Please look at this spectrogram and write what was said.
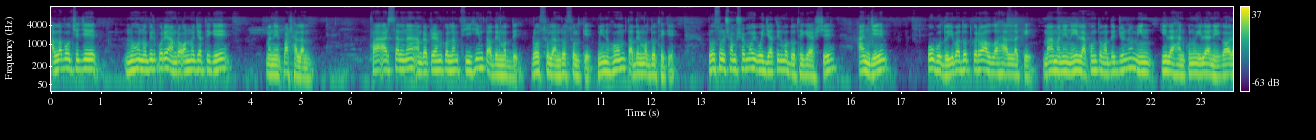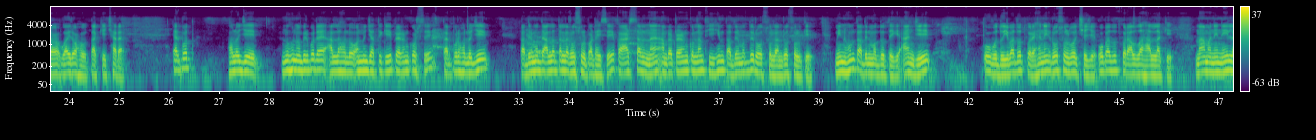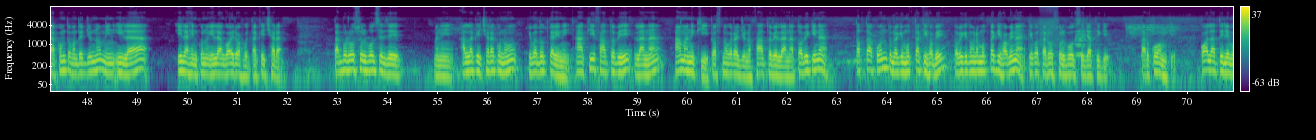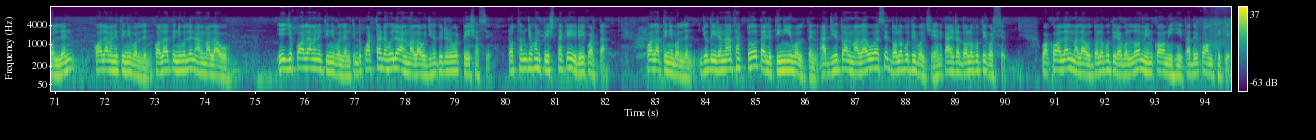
আল্লাহ বলছে যে, নুহ নবীর পরে আমরা অন্য জাতিকে মানে পাঠালাম। ফা আরসালনা, আমরা প্রেরণ করলাম ফিহিম তাদের মধ্যে, রসুলান, রসুলকে। মিনহুম তাদের মধ্য থেকে। রসুল সবসময় ওই জাতির মধ্য থেকে আসছে। আনজে ও বধু ইবাদত করো আল্লাহ আল্লাহকে। মা মানে নেই লাকম তোমাদের জন্য, মিন ইলাহান, কোনো ইলা নেই গয়রহ তাকে ছাড়া। এরপর হলো যে নুহ নবীর পরে আল্লাহ হলো অন্য জাতিকে প্রেরণ করছে। তারপর হলো যে তাদের মধ্যে আল্লাহ তাল্লাহ রসুল পাঠাইছে। ফারসাল না আমরা প্রেরণ করলাম ফিহিম তাদের মধ্যে রসুলান, রসুলকে। মিনহুম তাদের মধ্য থেকে। আনজি ও বধু ইবাদত করে। হ্যাঁ রসুল বলছে যে ওবাদত করে আল্লাহ, আল্লাহকে। মা মানে নেই লাকম তোমাদের জন্য মিন ইলা, ইলাহীন, কোনো ইলা গয় রহ তাকে ছাড়া। তারপর রসুল বলছে যে মানে আল্লাহকে ছাড়া কোনো ইবাদতকারী নেই। আ কি ফা তবে লানা, আ মানে কি? প্রশ্ন করার জন্য ফা তবে লানা, তবে কি না? তত্তা কোন তোমরা কি মোত্তাকি হবে? তবে কি তোমরা মোত্তাকি হবে না? এ কথা রসুল বলছে জাতিকে, তার কোমকে কলা তিলে বললেন, কলা মানে তিনি বললেন, কলা তিনি বললেন আলমালাও এই যে কলা মানে তিনি বললেন, কিন্তু কর্তাটা হইল আলমালাও যেহেতু এটার উপর পেশ আছে। প্রথম যখন পেশ থাকে, এটাই কর্তা। কলা তিনি বললেন, যদি এটা না থাকতো, তাইলে তিনিই বলতেন। আর যেহেতু আল মালাউ আছে, দলপতি বলছে, এখানে কাজটা দলপতি করছে। ওয়াক আল মালাউ দলপতিরা বলল, মিন কমিহি তাদের কম থেকে।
